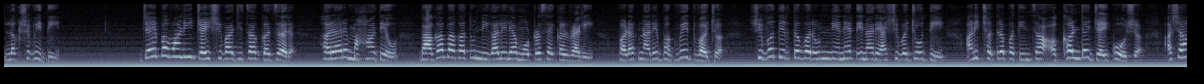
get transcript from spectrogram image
लक्षवेधी. जय भवानी जय शिवाजीचा गजर हर हर महादेव. भागाभागातून निघालेल्या मोटरसायकल रॅली. फडकणारे भगवे ध्वज. शिवतीर्थवरून नेण्यात येणाऱ्या शिवज्योती आणि छत्रपतींचा अखंड जयघोष. अशा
